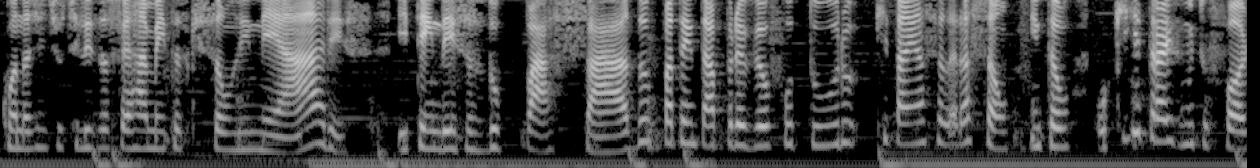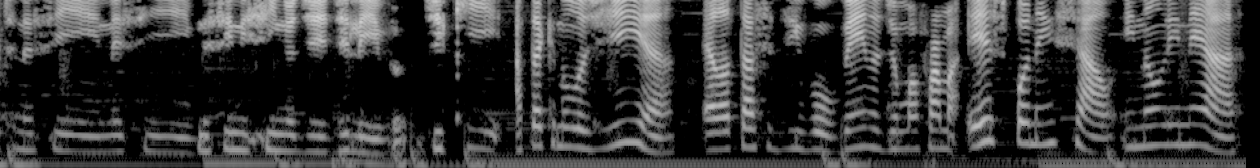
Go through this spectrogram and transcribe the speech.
quando a gente utiliza ferramentas que são lineares e tendências do passado para tentar prever o futuro que está em aceleração. Então, o que, que, traz muito forte nesse, nesse, nesse inicinho de, de livro? De que a tecnologia ela está se desenvolvendo de uma forma exponencial e não linear,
